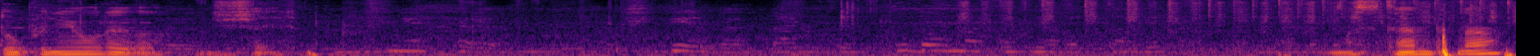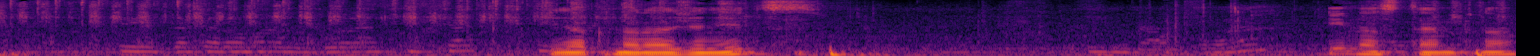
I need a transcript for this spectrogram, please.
dupy nie urywa dzisiaj. Następna. Jak na razie nic. I następna.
